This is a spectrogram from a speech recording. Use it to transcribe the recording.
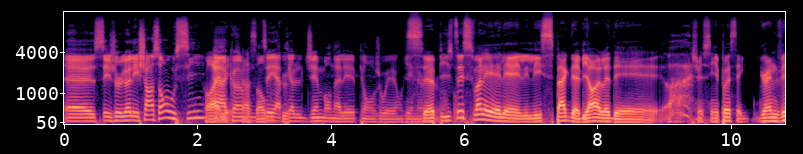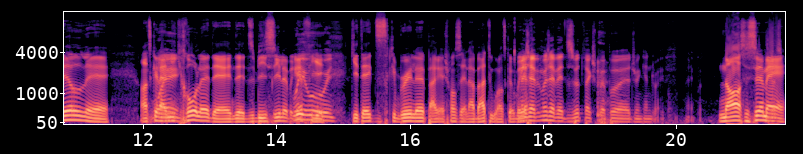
euh, ces jeux-là, les chansons aussi. Ouais, comme, après le gym, on allait, puis on jouait, on gamait. Puis tu sais, souvent les, les, les, six packs de bière, là, de. Ah, je me souviens pas, c'était Granville. Euh, en tout cas, la micro là, de, du BC, là, bref, qui, était distribuée par, je pense, la batte ou en tout cas. moi, j'avais 18, fait que je pouvais pas drink and drive à l'époque. Non, c'est ça, mais.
